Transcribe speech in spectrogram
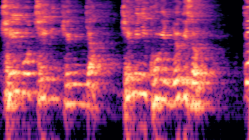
최고 책임 경영자 재민이 공연 여기서 끝!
